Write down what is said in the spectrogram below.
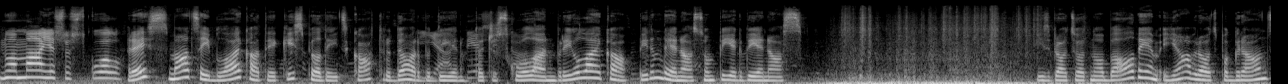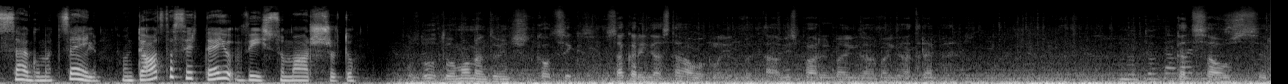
No mājas uz skolu. Reizes mācību laikā tiek izpildīts katru darba Jā, dienu, taču skolēnu brīvlaikā, pirmdienās un piekdienās. Izbraucot no balviem, jābrauc pa grāmatas seguma ceļu, un tāds tas ir teju visu maršrutu uz doto momentu viņš kaut cik sakarīgā stāvoklī ir, bet tā vispār ir baigā, baigā trepē. Nu, Kad sauss ir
